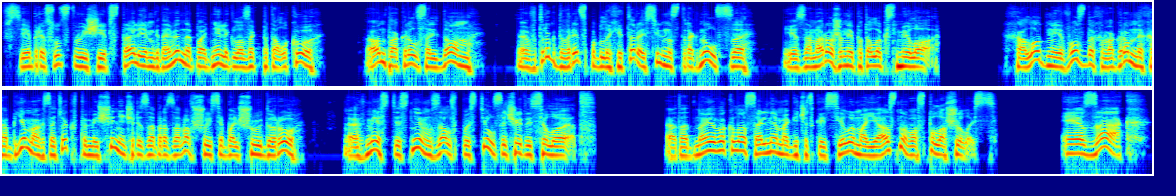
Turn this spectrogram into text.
Все присутствующие встали и мгновенно подняли глаза к потолку. Он покрылся льдом. Вдруг дворец Паблохитара сильно строгнулся, и замороженный потолок смело. Холодный воздух в огромных объемах затек в помещение через образовавшуюся большую дыру, вместе с ним в зал спустился чей-то силуэт. От одной его колоссальной магической силы моя основа всполошилась. «Изак!»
